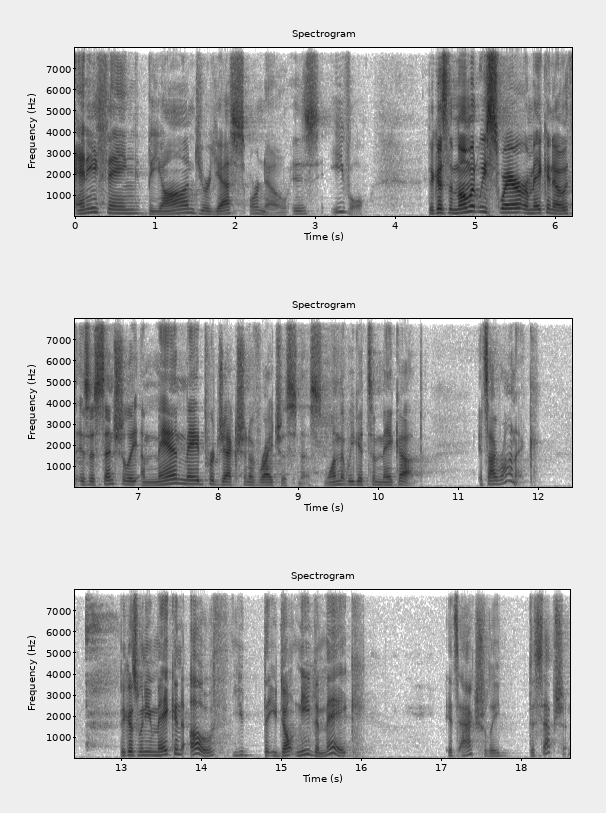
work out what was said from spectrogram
anything beyond your yes or no is evil. Because the moment we swear or make an oath is essentially a man made projection of righteousness, one that we get to make up. It's ironic. Because when you make an oath you, that you don't need to make, it's actually deception.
